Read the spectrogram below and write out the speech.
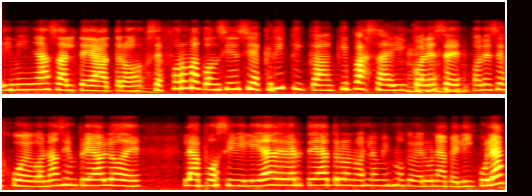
y niñas al teatro? ¿Se forma conciencia crítica? ¿Qué pasa ahí con ese, con ese juego? ¿no? Siempre hablo de la posibilidad de ver teatro no es lo mismo que ver una película.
